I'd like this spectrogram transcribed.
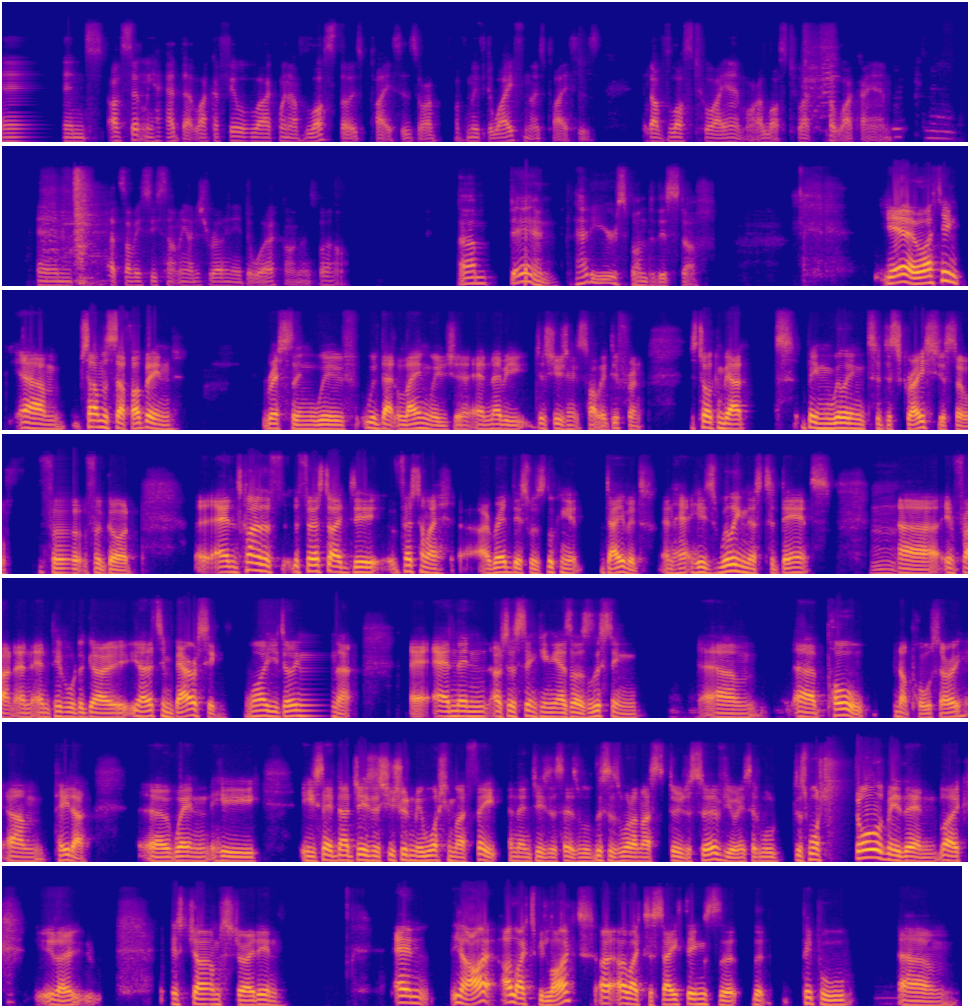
And, and I've certainly had that. Like, I feel like when I've lost those places or I've, I've moved away from those places, that I've lost who I am or I lost who I felt like I am. And that's obviously something I just really need to work on as well. Um, Dan, how do you respond to this stuff? Yeah, well, I think um, some of the stuff I've been wrestling with with that language and maybe just using it slightly different is talking about being willing to disgrace yourself for for God. And it's kind of the, the first idea, first time I, I read this was looking at David and his willingness to dance mm. uh, in front and, and people to go, you know, that's embarrassing. Why are you doing that? And then I was just thinking as I was listening, um, uh, Paul, not Paul, sorry, um, Peter, uh, when he he said, No, Jesus, you shouldn't be washing my feet. And then Jesus says, Well, this is what I must do to serve you. And he said, Well, just wash all of me then. Like, you know, just jump straight in. And, you know, I, I like to be liked. I, I, like to say things that that people um,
